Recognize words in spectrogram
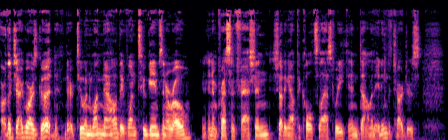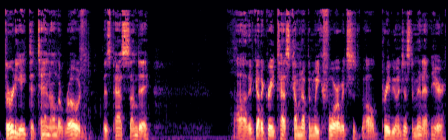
are the Jaguars good? They're two and one now. They've won two games in a row in impressive fashion, shutting out the Colts last week and dominating the Chargers 38 to 10 on the road this past Sunday. Uh, they've got a great test coming up in week four, which I'll preview in just a minute here.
